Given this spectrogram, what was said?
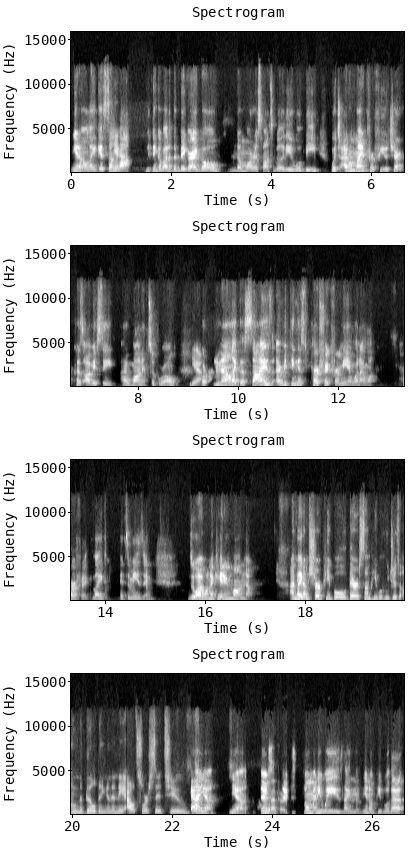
You know, like it's a yeah. lot. You think about it, the bigger I go, the more responsibility it will be, which I don't mind for future because obviously I want it to grow. Yeah. But right now, like the size, everything is perfect for me and what I want perfect. Like it's amazing. Do I want a catering hall? No. I mean, like, I'm sure people. There are some people who just own the building and then they outsource it to. Yeah, yeah, yeah. Know, there's, there's so many ways. I you know people that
